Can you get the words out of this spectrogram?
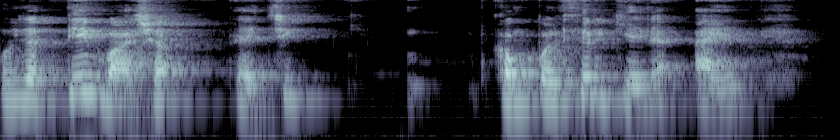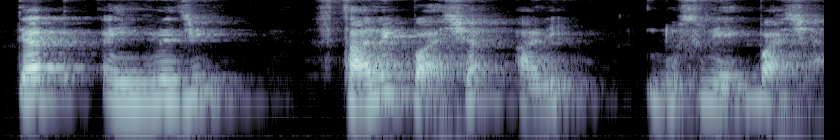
मग त्या तीन भाषा याची कंपल्सरी केल्या आहेत. त्यात इंग्रजी स्थानिक भाषा आणि दुसरी एक भाषा.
